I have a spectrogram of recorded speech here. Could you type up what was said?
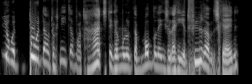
Jongen, doe het nou toch niet. Dat wordt hartstikke moeilijk. Dat ze leggen je het vuur aan de schenen.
